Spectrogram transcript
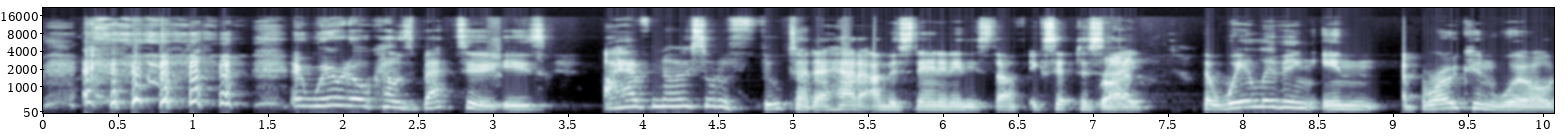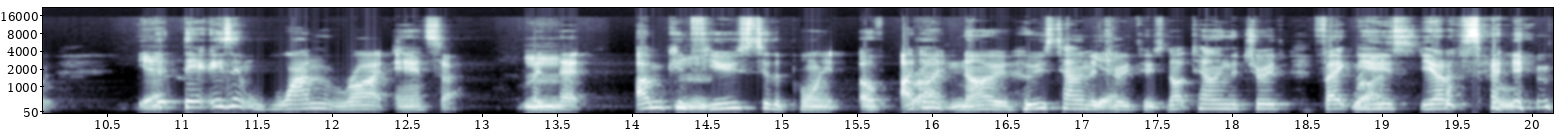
and where it all comes back to is I have no sort of filter to how to understand any of this stuff except to say Right. that we're living in a broken world Yeah, that there isn't one right answer, but Mm. that I'm confused to the point of I Right. don't know who's telling the Yeah. truth, who's not telling the truth, fake Right. news. You know what I'm saying?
